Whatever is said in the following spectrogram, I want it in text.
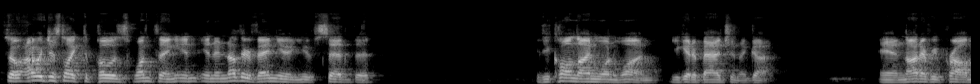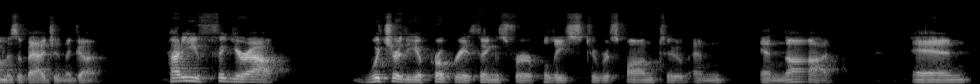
So I would just like to pose one thing. In, in another venue, you've said that if you call 911, you get a badge and a gun. And not every problem is a badge and a gun. How do you figure out which are the appropriate things for police to respond to and, and not? And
